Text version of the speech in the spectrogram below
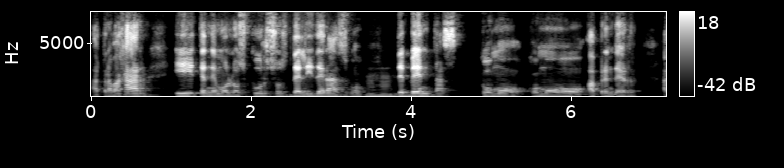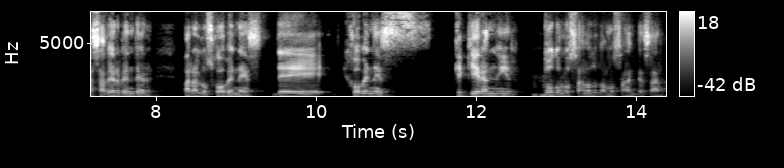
a trabajar y tenemos los cursos de liderazgo, de ventas, cómo, cómo aprender a saber vender para los jóvenes de jóvenes que quieran ir todos los sábados. Vamos a empezar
